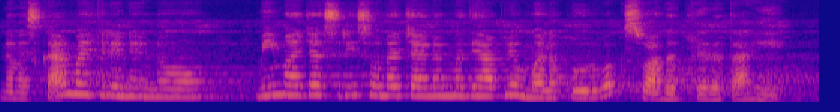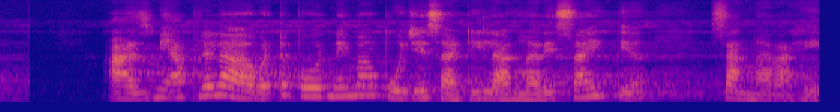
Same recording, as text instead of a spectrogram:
नमस्कार मैत्रिणींनो मी माझ्या श्री सोना चॅनलमध्ये आपले मनपूर्वक स्वागत करत आहे. आज मी आपल्याला वटपौर्णिमा पूजेसाठी लागणारे साहित्य सांगणार आहे.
